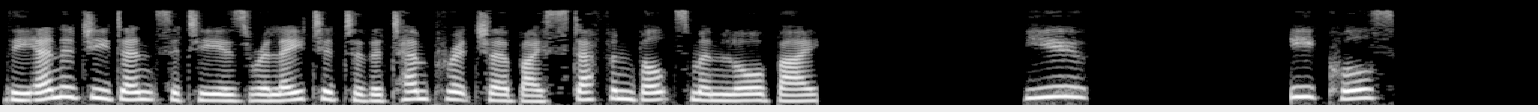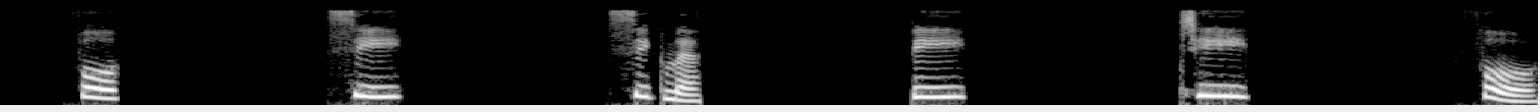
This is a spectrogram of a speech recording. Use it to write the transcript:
The energy density is related to the temperature by Stefan-Boltzmann law by u equals 4 c sigma b T four.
